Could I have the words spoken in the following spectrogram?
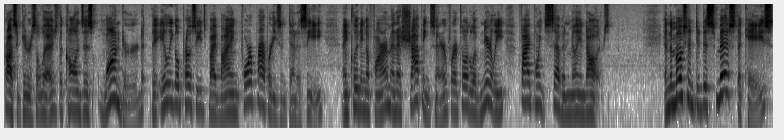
Prosecutors allege the Collinses laundered the illegal proceeds by buying four properties in Tennessee, including a farm and a shopping center for a total of nearly $5.7 million. In the motion to dismiss the case,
